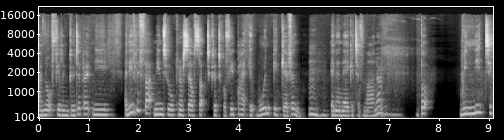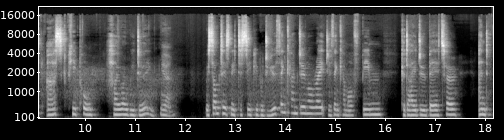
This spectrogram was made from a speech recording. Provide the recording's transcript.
I'm not feeling good about me. And even if that means we open ourselves up to critical feedback, it won't be given Mm-hmm. in a negative manner. But we need to ask people, how are we doing? Yeah. We sometimes need to see people, do you think I'm doing all right? Do you think I'm off beam? Could I do better? And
